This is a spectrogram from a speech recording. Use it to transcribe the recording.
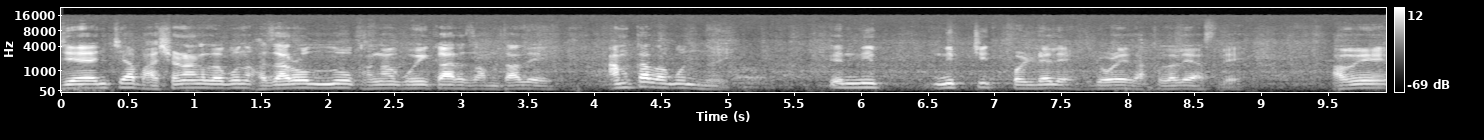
ज्यांच्या भाशणांक लागून हजारो लोक हांगा गोंयकार जमताले आमकां लागून न्हय. ते निप निपचीत पडलेले डोळे धाकलेले आसले हांवें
